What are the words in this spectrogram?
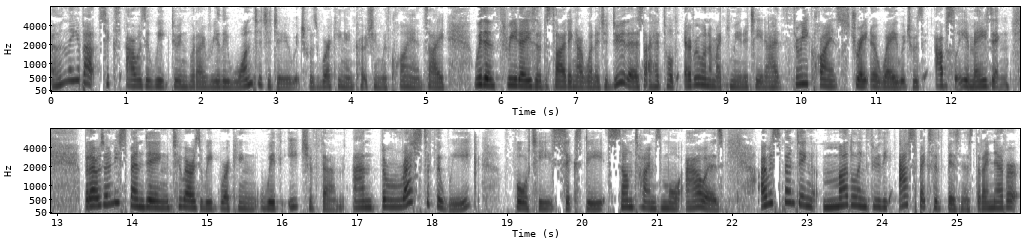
only about six hours a week doing what I really wanted to do, which was working and coaching with clients. I, within three days of deciding I wanted to do this, I had told everyone in my community, and I had three clients straight away, which was absolutely amazing. But I was only spending two hours a week working with each of them, and the rest of the week 40, 60, sometimes more hours. I was spending muddling through the aspects of business that I never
